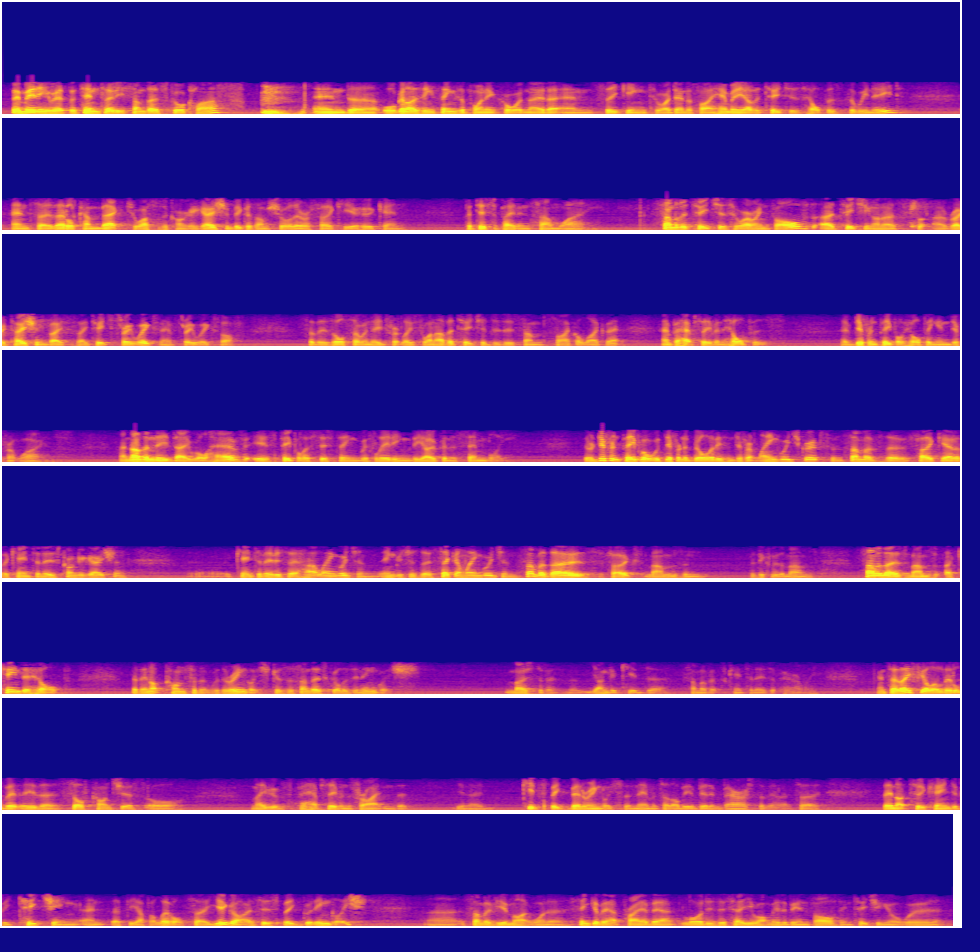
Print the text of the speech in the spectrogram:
We're meeting about the 10.30 Sunday school class and uh, organising things, appointing a coordinator and seeking to identify how many other teachers, helpers do we need. And so that'll come back to us as a congregation because I'm sure there are folk here who can participate in some way. Some of the teachers who are involved are teaching on a, a rotation basis. They teach three weeks and have three weeks off. So there's also a need for at least one other teacher to do some cycle like that, and perhaps even helpers. They have different people helping in different ways. Another need they will have is people assisting with leading the open assembly. There are different people with different abilities and different language groups, and some of the folk out of the Cantonese congregation, uh, Cantonese is their heart language and English is their second language, and some of those folks, mums and particularly the mums, some of those mums are keen to help, but they're not confident with their English because the Sunday school is in English. most of it. The younger kids are, some of it's Cantonese apparently. And so they feel a little bit either self-conscious or maybe perhaps even frightened that, you know, kids speak better English than them and so they'll be a bit embarrassed about it. So they're not too keen to be teaching and at the upper level. So you guys who speak good English, uh, some of you might want to think about, pray about, Lord, is this how you want me to be involved in teaching your word? And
